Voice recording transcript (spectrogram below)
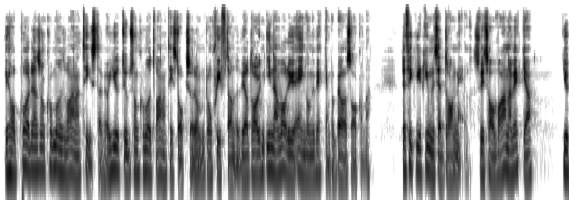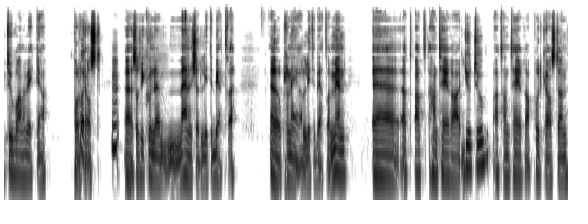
Vi har podden som kommer ut varannan tisdag. Vi har Youtube som kommer ut varannan tisdag också. De, de skiftar nu. Vi har dragit, innan var det ju en gång i veckan på båda sakerna. Det fick vi rimligt sett dra ner. Så vi sa varannan vecka, Youtube varannan vecka, podcast. Eh, Så att vi kunde managera det lite bättre. Eller planera det lite bättre. Men eh, att, att hantera Youtube, att hantera podcasten,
